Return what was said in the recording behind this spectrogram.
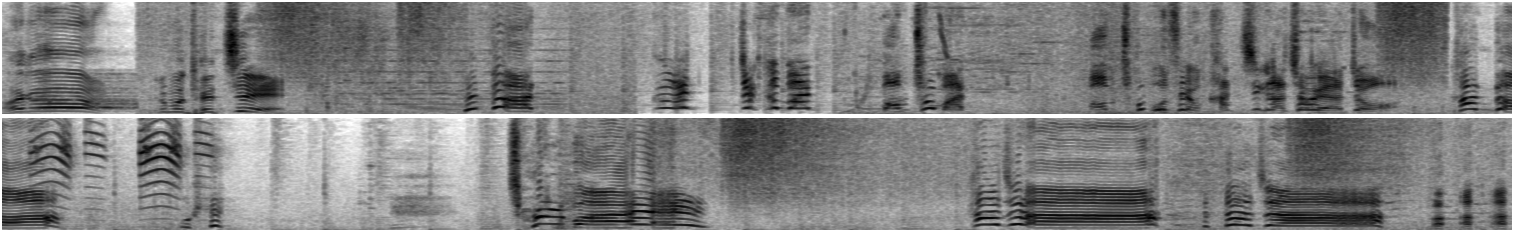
나가! 이러면 됐지? 됐다! 끝! 잠깐만! 멈춰봐! 멈춰보세요. 같이 가셔야죠. 간다! 오케이 가자. 가자.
